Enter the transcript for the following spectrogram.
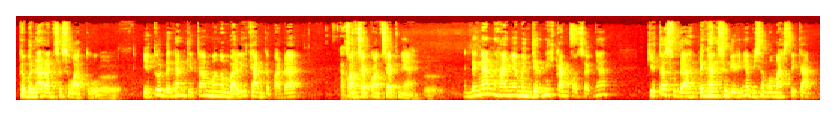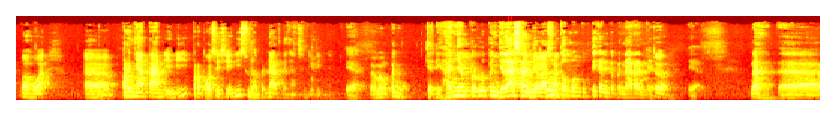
kebenaran sesuatu. Itu dengan kita mengembalikan kepada konsep-konsepnya. Hmm. Dengan hanya menjernihkan konsepnya, kita sudah dengan sendirinya bisa memastikan bahwa uh, pernyataan ini, proposisi ini sudah benar dengan sendirinya. Ya, memang pen, jadi hanya perlu penjelasan, penjelasan untuk membuktikan kebenarannya. Betul. Ya. Nah, uh,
